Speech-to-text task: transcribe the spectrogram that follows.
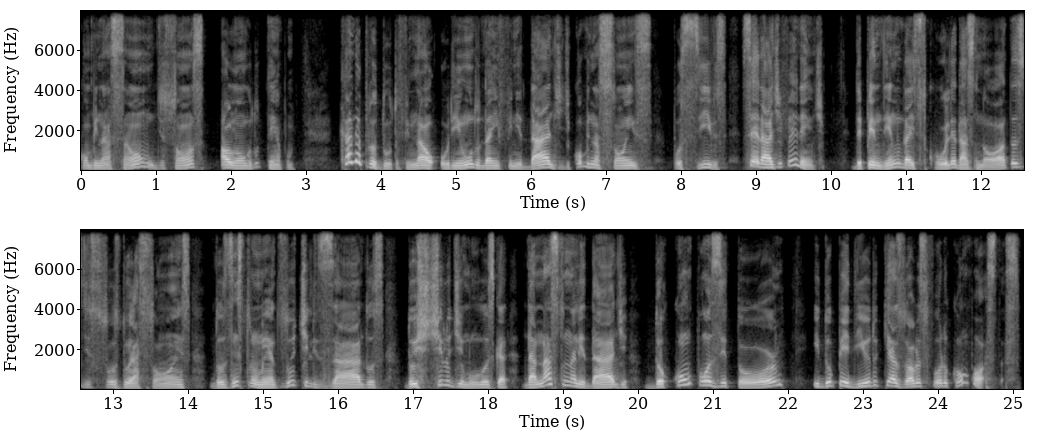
Combinação de sons ao longo do tempo. Cada produto final, oriundo da infinidade de combinações possíveis, será diferente, dependendo da escolha das notas, de suas durações, dos instrumentos utilizados, do estilo de música, da nacionalidade, do compositor e do período que as obras foram compostas.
